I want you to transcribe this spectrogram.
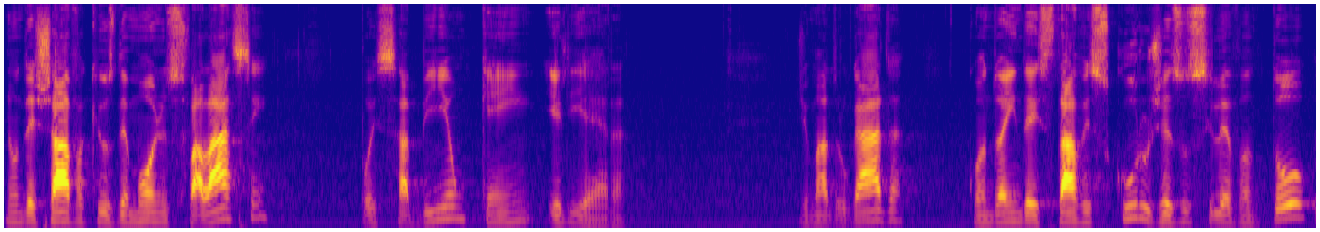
Não deixava que os demônios falassem, pois sabiam quem ele era. De madrugada, quando ainda estava escuro, Jesus se levantou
